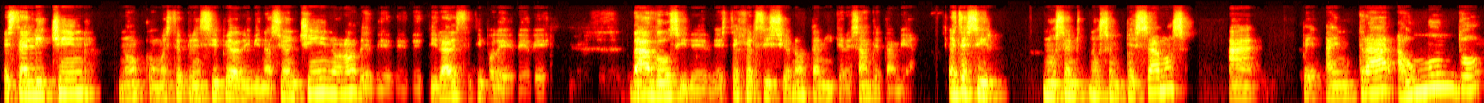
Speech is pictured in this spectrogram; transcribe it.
está el Li Ching, ¿no? Como este principio de adivinación chino, ¿no? De, tirar este tipo de, dados y de, este ejercicio, ¿no? Tan interesante también. Es decir, nos, em, empezamos a, entrar a un mundo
